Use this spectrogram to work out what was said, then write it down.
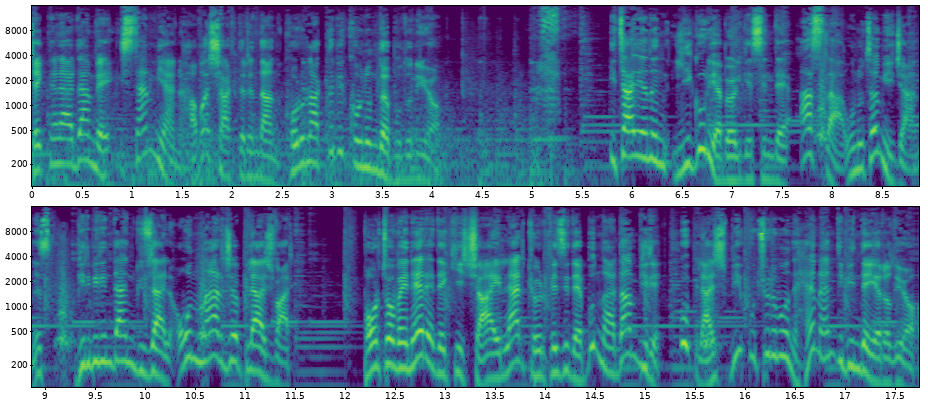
teknelerden ve istenmeyen hava şartlarından korunaklı bir konumda bulunuyor. İtalya'nın Liguria bölgesinde asla unutamayacağınız birbirinden güzel onlarca plaj var. Porto Venere'deki Şairler Körfezi de bunlardan biri. Bu plaj bir uçurumun hemen dibinde yer alıyor.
